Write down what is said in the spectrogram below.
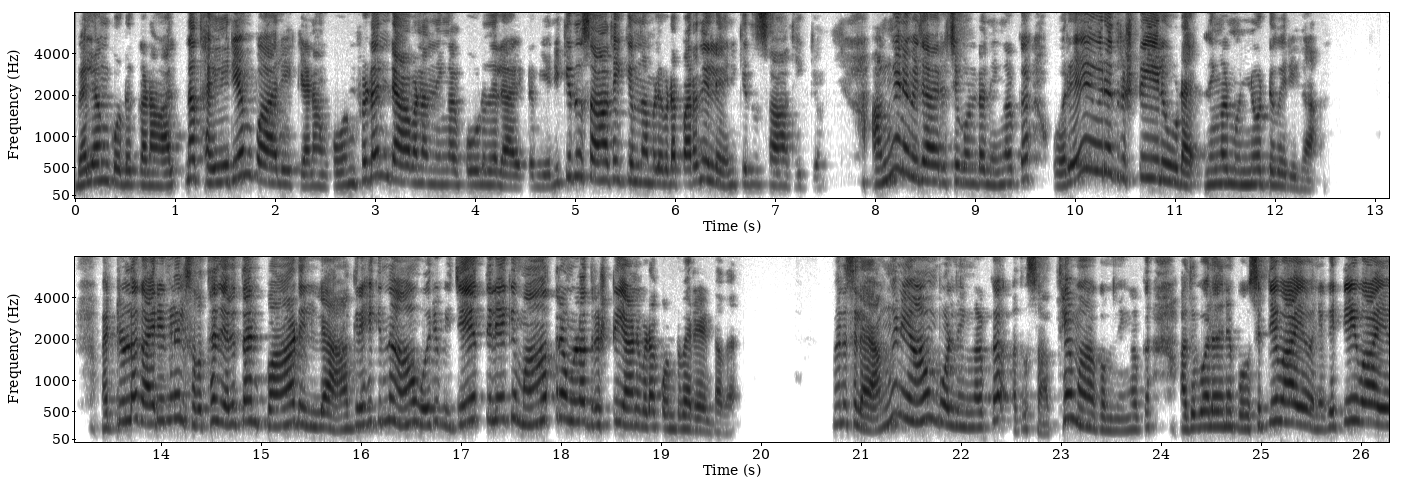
ബലം കൊടുക്കണം. ആത്മധൈര്യം പാലിക്കണം. കോൺഫിഡന്റ് ആവണം നിങ്ങൾ കൂടുതലായിട്ടും. എനിക്കിത് സാധിക്കും. നമ്മളിവിടെ പറഞ്ഞില്ലേ എനിക്കിത് സാധിക്കും. അങ്ങനെ വിചാരിച്ചുകൊണ്ട് നിങ്ങൾക്ക് ഒരേ ഒരു ദൃഷ്ടിയിലൂടെ നിങ്ങൾ മുന്നോട്ട് വരിക. മറ്റുള്ള കാര്യങ്ങളിൽ ശ്രദ്ധ ചെലുത്താൻ പാടില്ല. ആഗ്രഹിക്കുന്ന ആ ഒരു വിജയത്തിലേക്ക് മാത്രമുള്ള ദൃഷ്ടിയാണ് ഇവിടെ കൊണ്ടുവരേണ്ടത്. മനസ്സിലായി? അങ്ങനെയാവുമ്പോൾ നിങ്ങൾക്ക് അത് സാധ്യമാകും. നിങ്ങൾക്ക് അതുപോലെ തന്നെ പോസിറ്റീവായോ നെഗറ്റീവായോ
